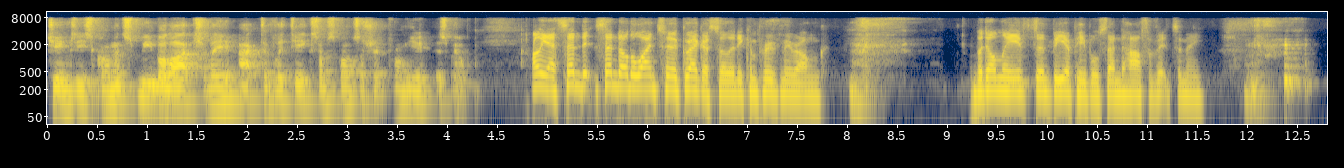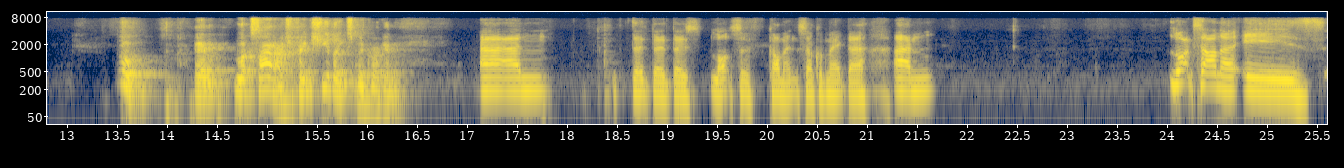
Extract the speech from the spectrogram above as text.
James's comments, we will actually actively take some sponsorship from you as well. Oh yeah, send it. Send all the wine to Gregor so that he can prove me wrong. But only if the beer people send half of it to me. Oh, um, Lwaxana, do you think she likes McGuigan? Um, th- th- there's lots of comments I could make there. Um, Lwaxana is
